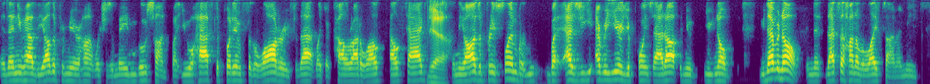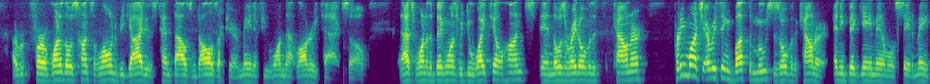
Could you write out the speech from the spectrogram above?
And then you have the other premier hunt, which is a Maine moose hunt, but you will have to put in for the lottery for that, like a Colorado elk, elk tag, Yeah. and the odds are pretty slim. But but as you every year your points add up, and you you know you never know, and that's a hunt of a lifetime. I mean, for one of those hunts alone to be guided is ten thousand dollars up here in Maine if you won that lottery tag. So that's one of the big ones. We do whitetail hunts, and those are right over the counter. Pretty much everything but the moose is over the counter. Any big game animal in the state of Maine.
